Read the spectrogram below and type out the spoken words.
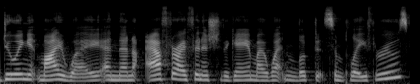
doing it my way and then after I finished the game I went and looked at some playthroughs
